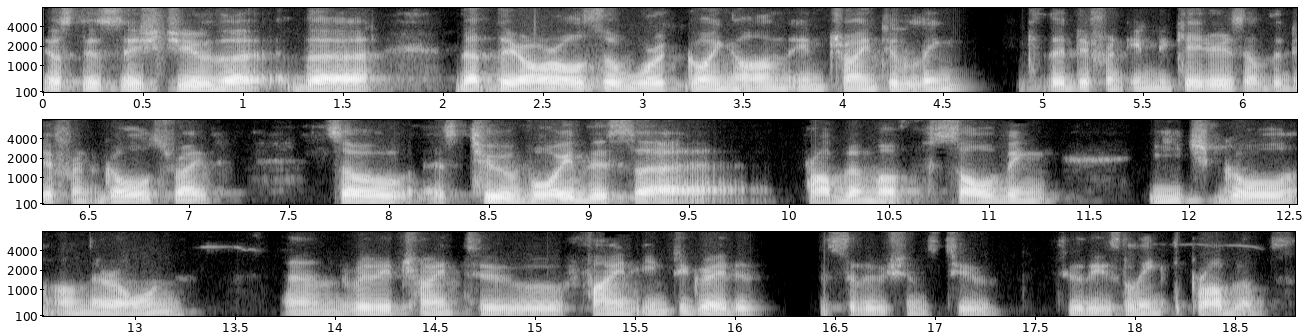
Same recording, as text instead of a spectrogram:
Just this issue that the that there are also work going on in trying to link the different indicators of the different goals, right? So as to avoid this uh, problem of solving each goal on their own and really trying to find integrated solutions to to these linked problems,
